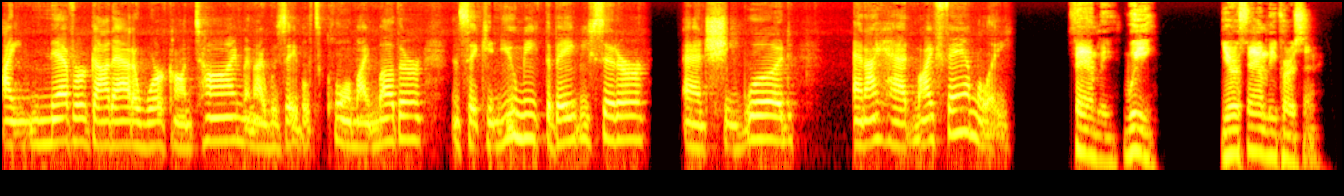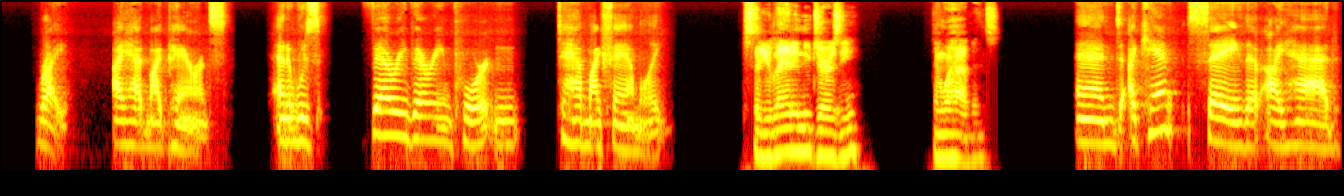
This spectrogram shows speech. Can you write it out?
I never got out of work on time. And I was able to call my mother and say, Can you meet the babysitter? And she would. And I had my family. Family. We. You're a family person. Right. I had my parents. And it was very, very important to have my family. So you land in New Jersey, and what happens? And I can't say that I had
